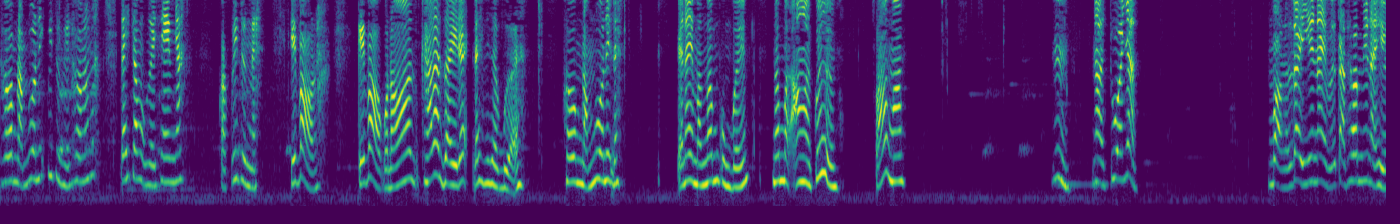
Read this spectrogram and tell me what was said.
Thơm lắm luôn ấy Quýt rừng này thơm lắm á. Đây cho mọi người xem nhá. Quả quýt rừng này. Cái vỏ cái vỏ của nó khá là dày đấy. Đây bây giờ bữa. Thơm lắm luôn đấy đây. Cái này mà ngâm cùng với Ngâm mật ong này quýt rừng. Quá là ngon. Ừ, này chua nhá. Vỏ nó dày như này với cả thơm như này thì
